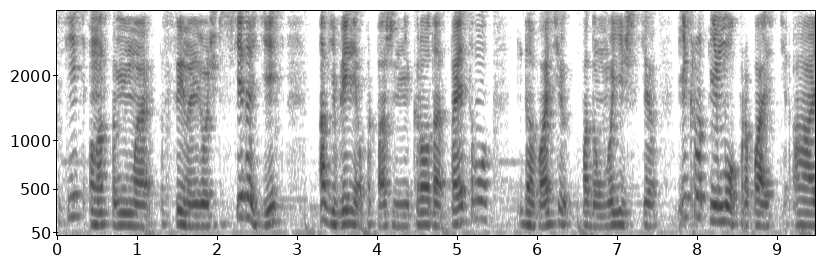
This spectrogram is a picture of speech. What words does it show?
Здесь у нас помимо сына и дочери соседа есть объявление о пропаже Некрота, поэтому давайте подумаем логически. Некрот не мог пропасть, а,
